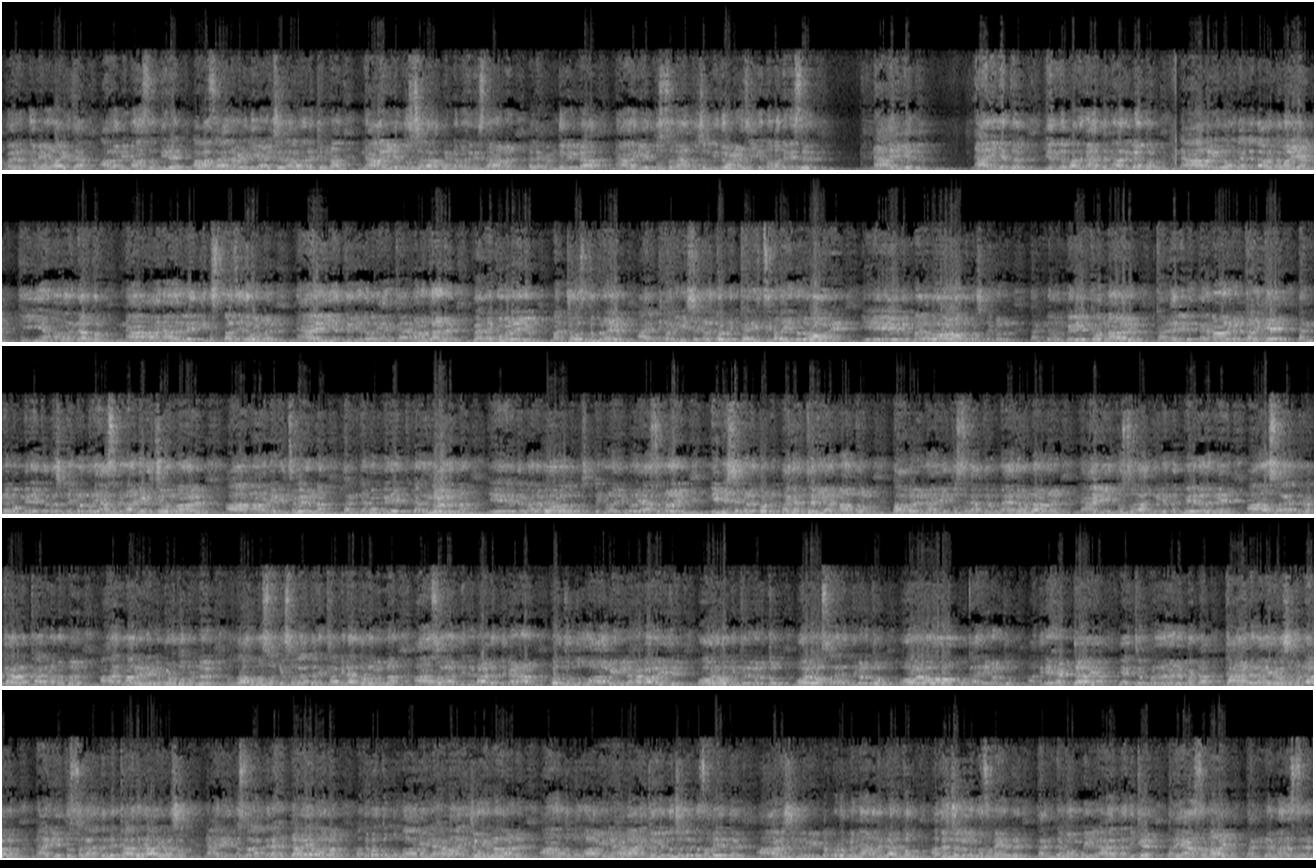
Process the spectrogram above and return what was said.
വരുന്ന വ്യാഴാഴ്ച അറബി മാസത്തിലെ അവസാന വെള്ളിയാഴ്ച നടക്കുന്ന നാരിയത്തുസലാത്തിന്റെ മജ്ലിസാണ്. അലഹമില്ല ദുആ ചെയ്യുന്ന മജ്ലിസ് നാരിയത്ത് നാരിയത്ത് എന്ന് പറഞ്ഞാൽ തന്നെ അതിന്റെ അർത്ഥം നാറ് എന്ന് പറഞ്ഞാൽ എല്ലാവർക്കും അറിയാം. തീ എന്നാണ് അതിന്റെ അർത്ഥം. നാറിലേക്ക് എന്ന് പറയാൻ കാരണം എന്താണ്? വിറകുകളെയും മറ്റു വസ്തുക്കളെയും അല്പ നിമിഷങ്ങളെ കൊണ്ട് കരിച്ചു കളയുന്നത് പോലെ. ഏത് മല പോലോട് പ്രശ്നങ്ങൾ തന്റെ മുമ്പിലേക്ക് വന്നാലും കടലിലെ തിരമാലകൾ കളിക്കെ തന്റെ മുമ്പിലേക്ക് പ്രശ്നങ്ങൾ പ്രയാസങ്ങൾ ആഞ്ഞടിച്ചു വന്നാലും ആ ആഞ്ഞടിച്ചു വരുന്ന തന്റെ മുമ്പിലേക്ക് കടന്നു വരുന്ന ഏത് മനബോധ പ്രശ്നങ്ങളെയും പ്രയാസങ്ങളെയും നിമിഷങ്ങളെ കൊണ്ട് തകർത്തെറിയാൻ മാത്രം പവർ നാരിയത്തുസ്വലാത്തിൽ ഉണ്ടായത് കൊണ്ടാണ് നാരിയത്തുസ്വലാത്ത് എന്ന പേര് തന്നെ ആ സ്വലാത്തിൽ വെക്കാനുള്ള കാരണമെന്ന് മഹാന്മാർ രേഖപ്പെടുത്തുന്നുണ്ട്. കാമിലാ തുടങ്ങുന്ന ആ സ്വലാത്തിന്റെ ഭാഗത്ത് കാണാം. ഓരോ നിക്കറുകൾക്കും ഓരോ സ്വലാത്തുകൾക്കും ഓരോ കാര്യങ്ങൾക്കും അതിന് ഹെഡായ ഏറ്റവും പ്രധാനപ്പെട്ട കാതലായ വശമുണ്ടാകും നാരിയത്തു സ്വലാത്തിന്റെ കാതലായ വശം നാരിയത്തു സ്വലാത്തിന്റെ ഹെഡായ ഭാഗം. അത് എന്നതാണ്. ആ എന്ന് ചൊല്ലുന്ന സമയത്ത് ആവശ്യങ്ങൾ വീട്ടപ്പെടും എന്നാണ് അതിന്റെ അർത്ഥം. അത് ചൊല്ലുന്ന സമയത്ത് തന്റെ മുമ്പിൽ തനിക്ക് പ്രയാസമായി തന്റെ മനസ്സിന്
